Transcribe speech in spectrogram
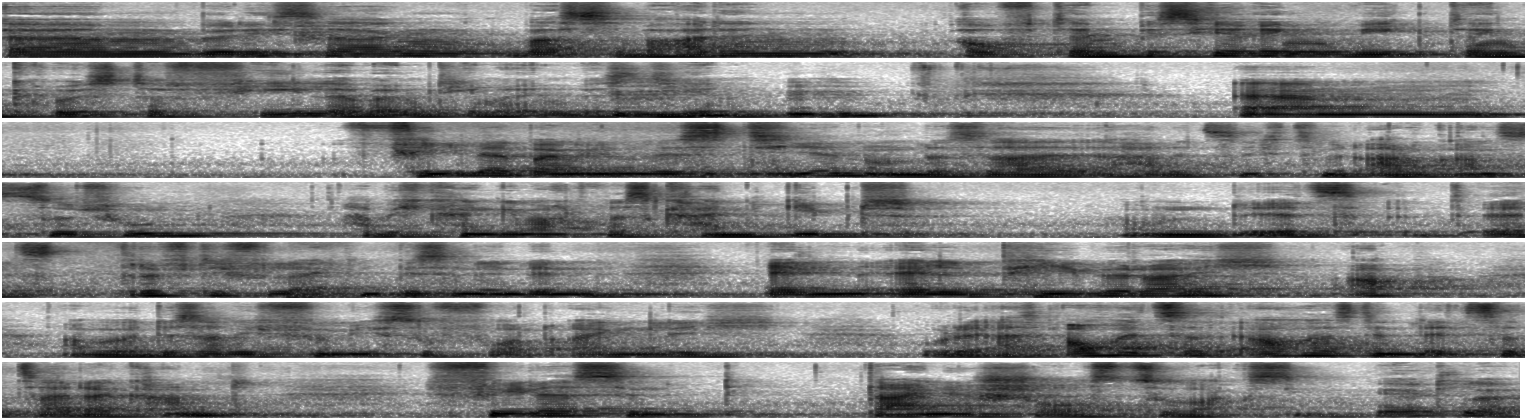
Ähm, würde ich sagen, was war denn auf deinem bisherigen Weg dein größter Fehler beim Thema Investieren? Ähm, Fehler beim Investieren, und das hat jetzt nichts mit Arroganz zu tun, habe ich keinen gemacht, was keinen gibt. Und jetzt, jetzt drifte ich vielleicht ein bisschen in den NLP-Bereich ab, aber das habe ich für mich sofort eigentlich, oder erst, auch, jetzt, auch erst in letzter Zeit erkannt, Fehler sind deine Chance zu wachsen. Ja, klar.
